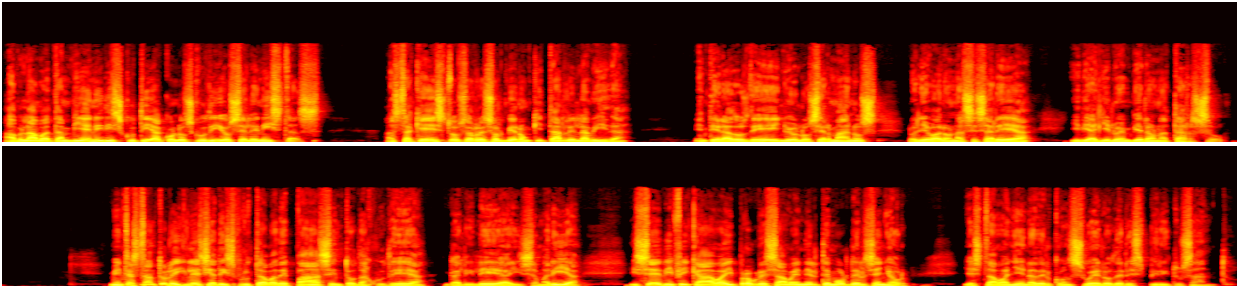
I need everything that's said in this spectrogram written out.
Hablaba también y discutía con los judíos helenistas, hasta que éstos resolvieron quitarle la vida, Enterados de ello, los hermanos lo llevaron a Cesarea y de allí lo enviaron a Tarso. Mientras tanto, la iglesia disfrutaba de paz en toda Judea, Galilea y Samaria, y se edificaba y progresaba en el temor del Señor, y estaba llena del consuelo del Espíritu Santo.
